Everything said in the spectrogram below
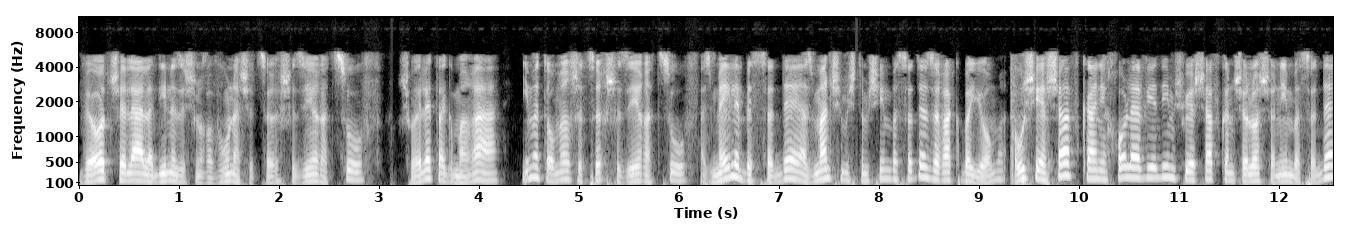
ועוד שאלה על הדין הזה של רב הונא שצריך שזה יהיה רצוף, שואלת הגמרא, אם אתה אומר שצריך שזה יהיה רצוף, אז מילא בשדה, הזמן שמשתמשים בשדה זה רק ביום. ההוא שישב כאן יכול להביא עדים שהוא ישב כאן שלוש שנים בשדה,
